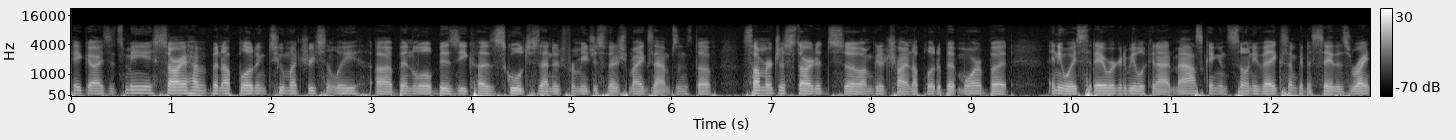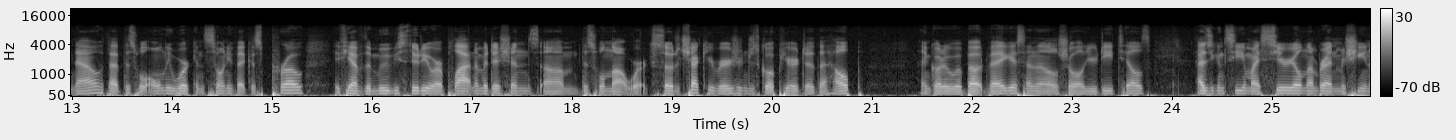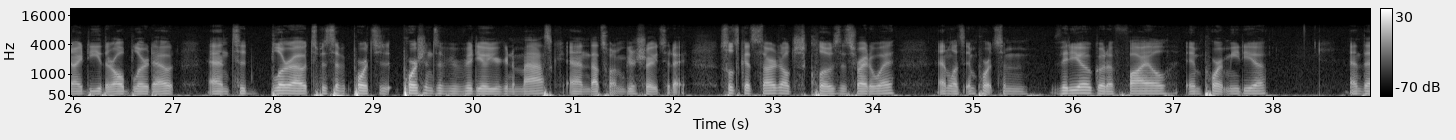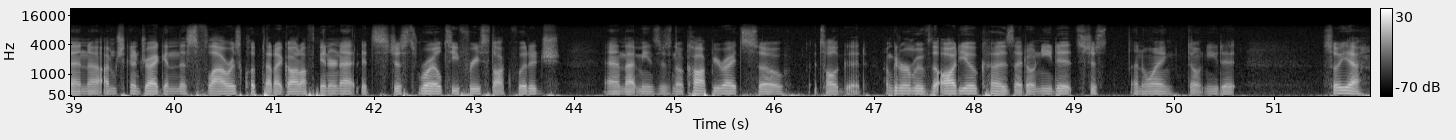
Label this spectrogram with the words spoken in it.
Hey guys, it's me. Sorry I haven't been uploading too much recently. Uh, been a little busy because school just ended for me, just finished my exams and stuff. Summer just started, so I'm going to try and upload a bit more. But anyways, today we're going to be looking at masking in Sony Vegas. I'm going to say this right now, that this will only work in Sony Vegas Pro. If you have the Movie Studio or Platinum editions, um, this will not work. So to check your version, just go up here to the Help and go to About Vegas, and then it'll show all your details. As you can see, my serial number and machine ID, they're all blurred out. And to blur out specific ports portions of your video, you're going to mask, and that's what I'm going to show you today. So let's get started. I'll just close this right away, and let's import some video. Go to File, Import Media, and then uh, I'm just going to drag in this flowers clip that I got off the internet. It's just royalty-free stock footage, and that means there's no copyrights, so it's all good. I'm going to remove the audio because I don't need it. It's just annoying. Don't need it. So yeah.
